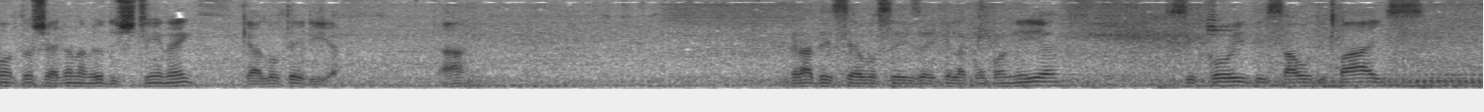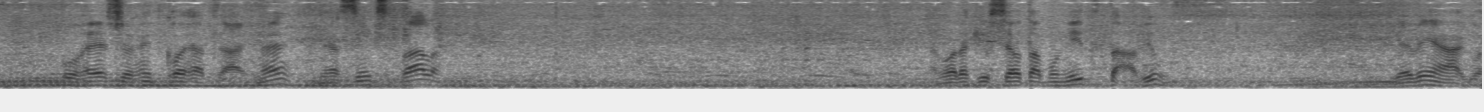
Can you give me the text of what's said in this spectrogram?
Bom, tô chegando ao meu destino, hein? Que é a loteria, tá? Agradecer a vocês aí pela companhia. Se cuide, saúde e paz. O resto a gente corre atrás, né? Não é assim que se fala? Agora que o céu tá bonito, tá, viu? E aí vem água.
